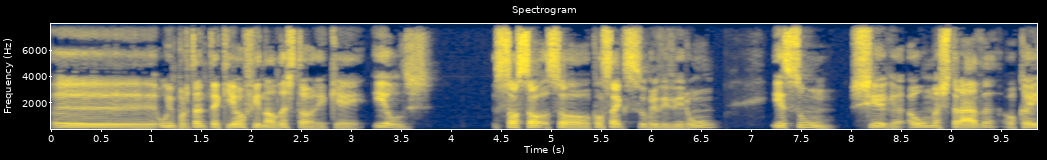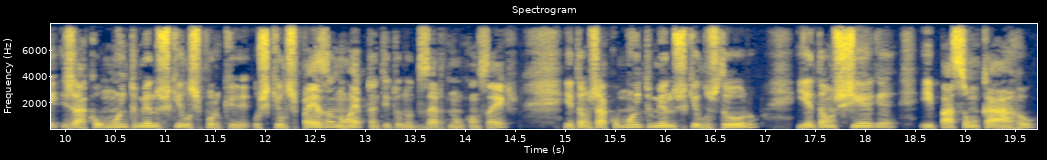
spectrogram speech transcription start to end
uh, o importante aqui é o final da história, que é eles só, só, só consegue sobreviver um, esse um chega a uma estrada, ok, já com muito menos quilos porque os quilos pesam, não é? Portanto, e tu no deserto não consegues, então já com muito menos quilos de ouro, e então chega e passa um carro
